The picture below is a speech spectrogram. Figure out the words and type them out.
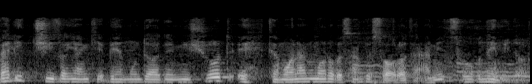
ولی چیزایی هم که بهمون داده می‌شد احتمالا ما رو به سمت سوالات عمیق سوق نمی‌داد.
